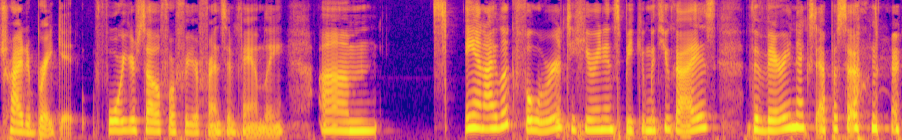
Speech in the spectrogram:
try to break it for yourself or for your friends and family. Um And I look forward to hearing and speaking with you guys the very next episode.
